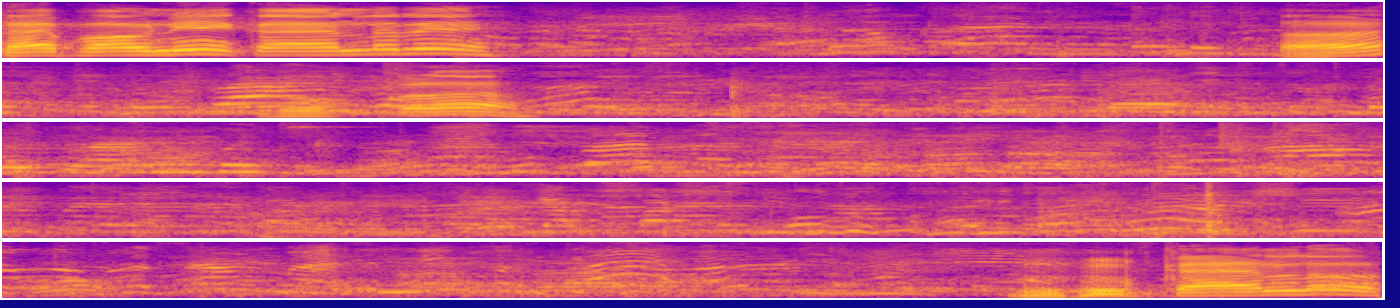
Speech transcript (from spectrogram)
काय पाहुणे काय आणलं रे? हा ढोकळा. काय आणलं?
